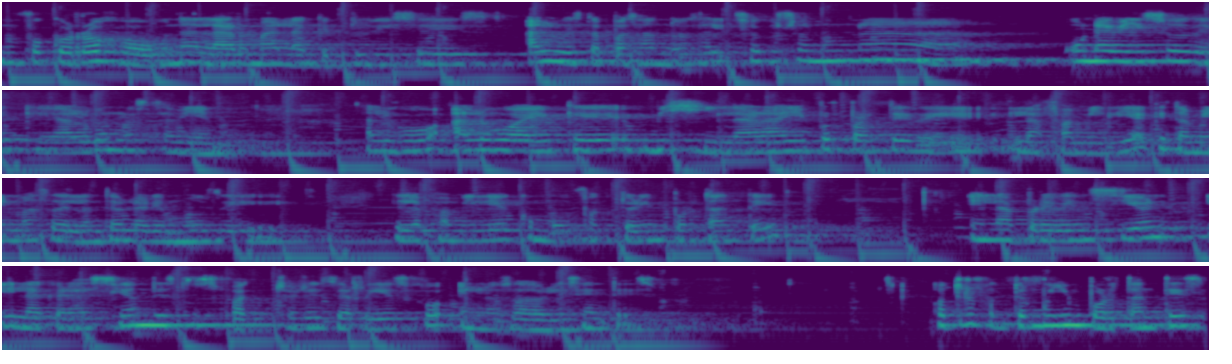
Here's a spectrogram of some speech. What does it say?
un foco rojo, una alarma en la que tú dices, algo está pasando, son una, un aviso de que algo no está bien algo, algo hay que vigilar ahí por parte de la familia, que también más adelante hablaremos de, la familia como un factor importante en la prevención y la creación de estos factores de riesgo en los adolescentes. Otro factor muy importante es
